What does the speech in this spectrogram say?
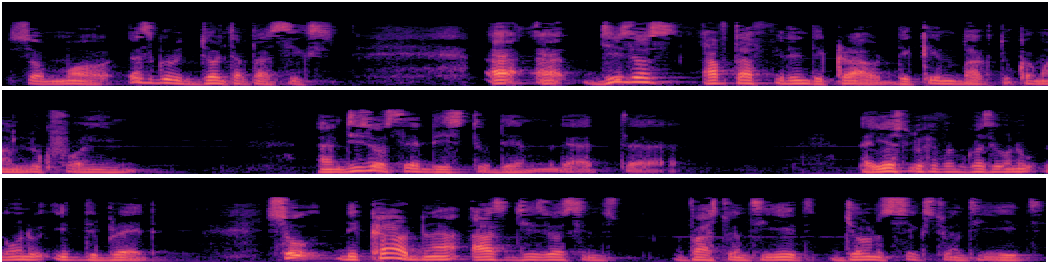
some more. Let's go to John chapter 6. Uh, uh, Jesus, after feeding the crowd, they came back to come and look for him. And Jesus said this to them that uh, they're just looking for him because they want, to, they want to eat the bread. So the crowd now asked Jesus in verse 28, John 6, 28.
